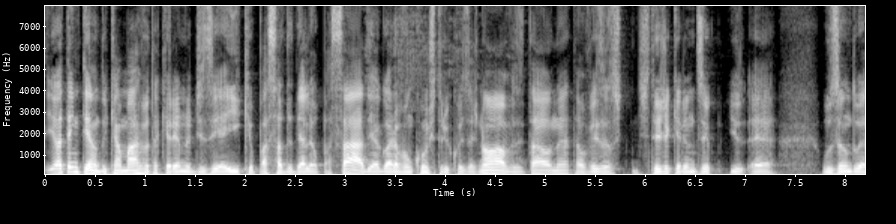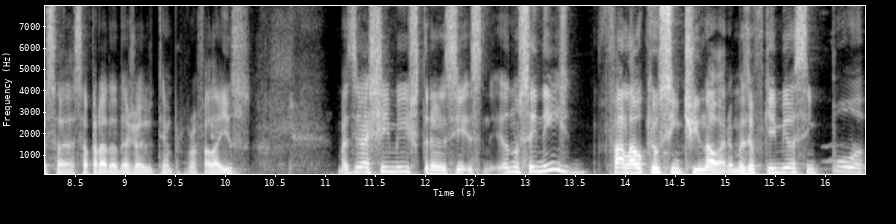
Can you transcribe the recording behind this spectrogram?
eu, até entendo que a Marvel tá querendo dizer aí que o passado dela é o passado e agora vão construir coisas novas e tal, né? Talvez eu esteja querendo dizer, é, usando essa, essa parada da Joia do Tempo para falar isso. Mas eu achei meio estranho, assim. Eu não sei nem falar o que eu senti na hora, mas eu fiquei meio assim, pô,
